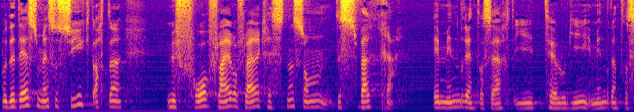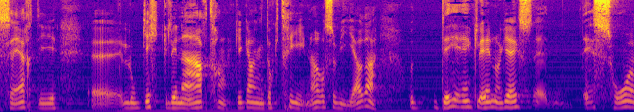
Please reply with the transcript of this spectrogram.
og Det er det som er så sykt, at det, vi får flere og flere kristne som dessverre er mindre interessert i teologi, mindre interessert i eh, logikk, lineær tankegang, doktriner osv. Det er egentlig noe jeg er så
